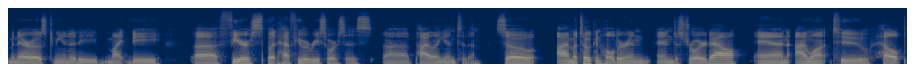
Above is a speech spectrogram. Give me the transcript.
Monero's community might be uh, fierce but have fewer resources uh, piling into them. So I'm a token holder in in Destroyer DAO, and I want to help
